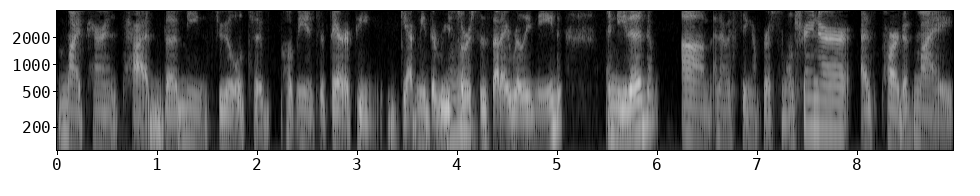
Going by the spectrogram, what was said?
my parents had the means to be able to put me into therapy, get me the mm-hmm. resources mm-hmm. that I really need and needed. Um, and I was seeing a personal trainer as part of my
